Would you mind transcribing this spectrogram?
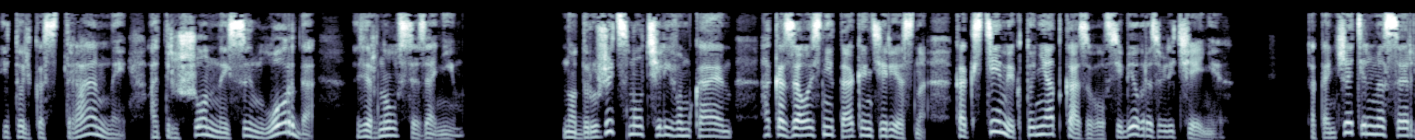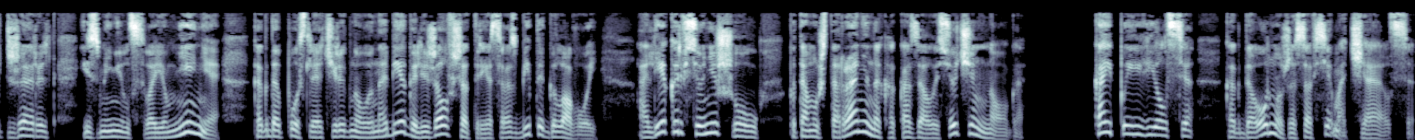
и только странный, отрешенный сын лорда — вернулся за ним. Но дружить с молчаливым Каем оказалось не так интересно, как с теми, кто не отказывал себе в развлечениях. Окончательно сэр Джеральд изменил свое мнение, когда после очередного набега лежал в шатре с разбитой головой, а лекарь все не шел, потому что раненых оказалось очень много. Кай появился, когда он уже совсем отчаялся.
